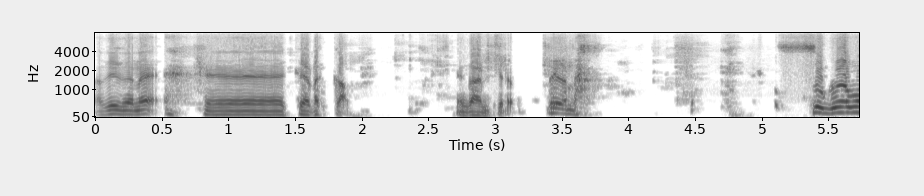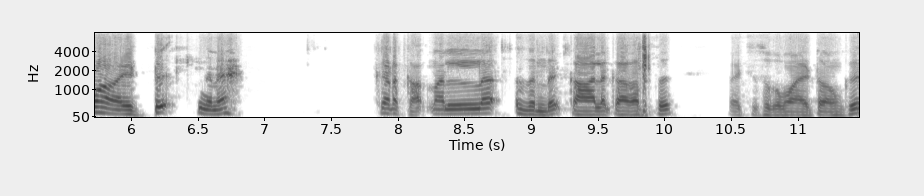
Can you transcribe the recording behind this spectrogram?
നമുക്ക് ഇങ്ങനെ കിടക്കാം. ഞാൻ കാണിച്ചു തരാം. സുഖമായിട്ട് ഇങ്ങനെ കിടക്കാം. നല്ല ഇതുണ്ട്. കാലക്കകത്ത് വെച്ച് സുഖമായിട്ട് നമുക്ക്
